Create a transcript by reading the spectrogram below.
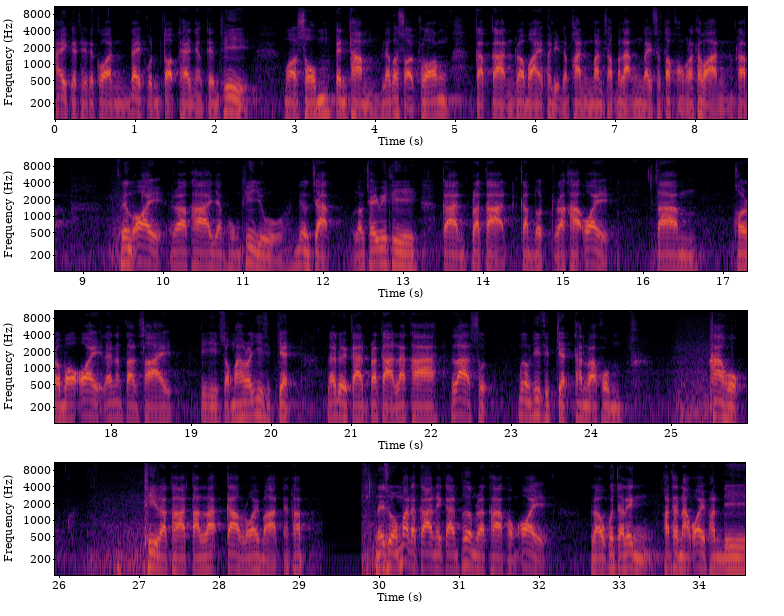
ให้เกษตรกรได้ผลตอบแทนอย่างเต็มที่เหมาะสมเป็นธรรม แล้วก็สอดคล้องกับการระบายผลิตภัณฑ์มันสำปะหลังในสต็อกของรัฐบาลครับเรื่องอ้อยราคายังคงที่อยู่ เนื่องจากเราใช้วิธีการประกาศกำหนดราคาอ้อย ตามพรบอ้อย และน้ำตาลทราย ปี 2527 และโดยการประกาศราคาล่าสุดเมื่อวันที่ 17 ธันวาคม 56 ที่ราคาตันละ 900 บาทนะครับ ในส่วนมาตรการในการเพิ่มราคาของอ้อย เราก็จะเร่งพัฒนาอ้อยพันธุ์ดี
